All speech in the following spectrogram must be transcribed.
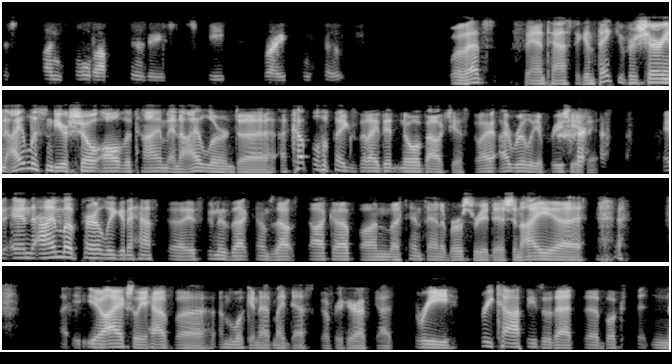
just untold opportunities to speak, write, and coach. Well, that's fantastic, and thank you for sharing. I listen to your show all the time, and I learned uh, a couple of things that I didn't know about you, so I, I really appreciate it. And, and I'm apparently going to have to, as soon as that comes out, stock up on the 10th anniversary edition. I, uh, you know, I actually have. Uh, I'm looking at my desk over here. I've got three three copies of that uh, book sitting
